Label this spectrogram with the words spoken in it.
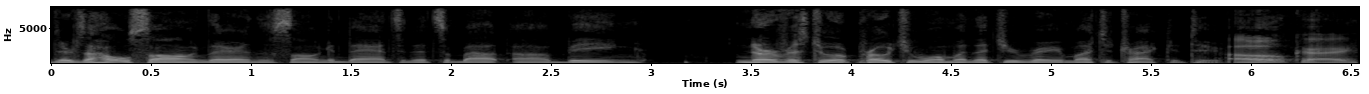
there's a whole song there in the song and dance, and it's about uh, being nervous to approach a woman that you're very much attracted to. Okay.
